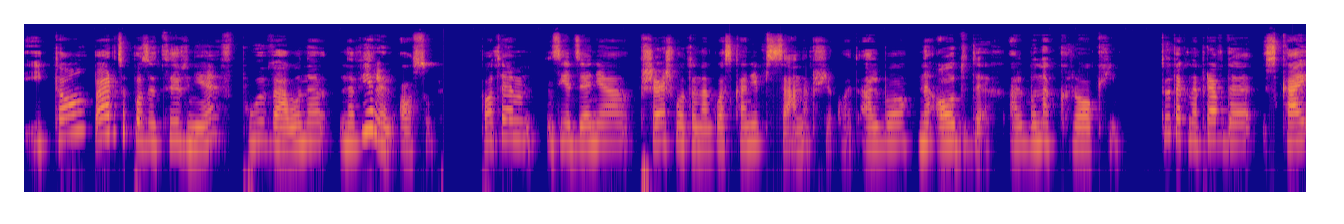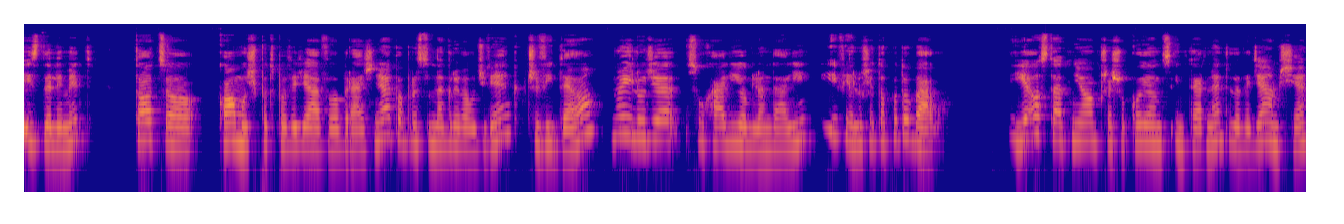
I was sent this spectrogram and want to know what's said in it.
I to bardzo pozytywnie wpływało na, na wiele osób. Potem z jedzenia przeszło to na głaskanie psa na przykład, albo na oddech, albo na kroki. Tu tak naprawdę sky is the limit. To, co komuś podpowiedziała wyobraźnia, po prostu nagrywał dźwięk czy wideo, no i ludzie słuchali i oglądali i wielu się to podobało. Ja ostatnio, przeszukując internet, dowiedziałam się,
